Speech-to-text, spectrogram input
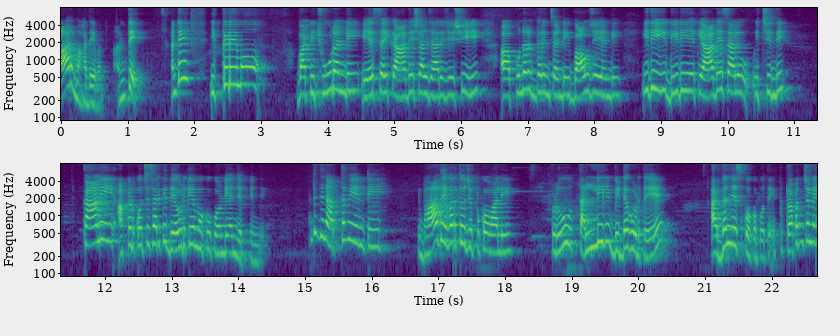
R Mahadevan. అంతే. అంటే ఇక్కడేమో వాటిని చూడండి ఏఎస్ఐకి ఆదేశాలు జారీ చేసి పునరుద్ధరించండి బాగు చేయండి. ఇది డీడీఏకి ఆదేశాలు ఇచ్చింది. కానీ అక్కడికి వచ్చేసరికి దేవుడికే మొక్కుకోండి అని చెప్పింది. అంటే దీని అర్థం ఏంటి? బాధ ఎవరితో చెప్పుకోవాలి? ఇప్పుడు తల్లిని బిడ్డ కొడితే అర్థం చేసుకోకపోతే. ఇప్పుడు ప్రపంచంలో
